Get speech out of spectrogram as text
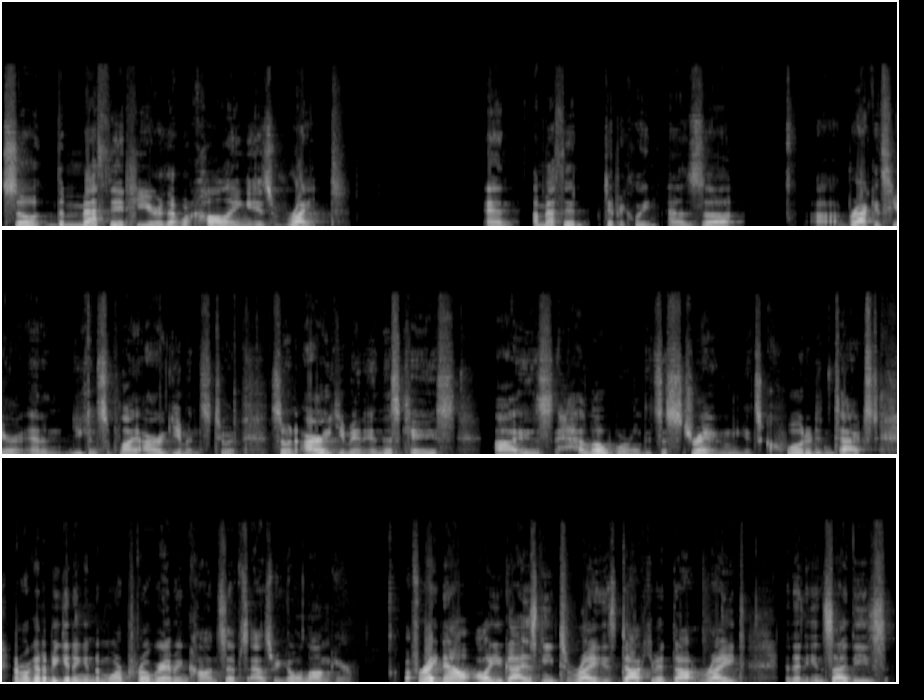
so the method here that we're calling is write. And a method typically has uh, uh, brackets here, and you can supply arguments to it. So an argument in this case uh, is hello world. It's a string, it's quoted in text, and we're going to be getting into more programming concepts as we go along here. But for right now, all you guys need to write is document.write, and then inside these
